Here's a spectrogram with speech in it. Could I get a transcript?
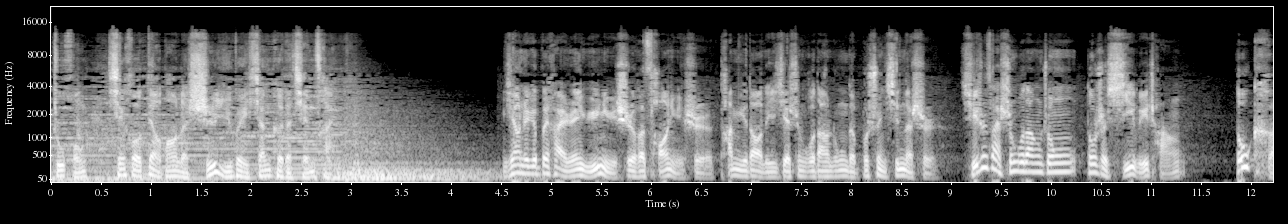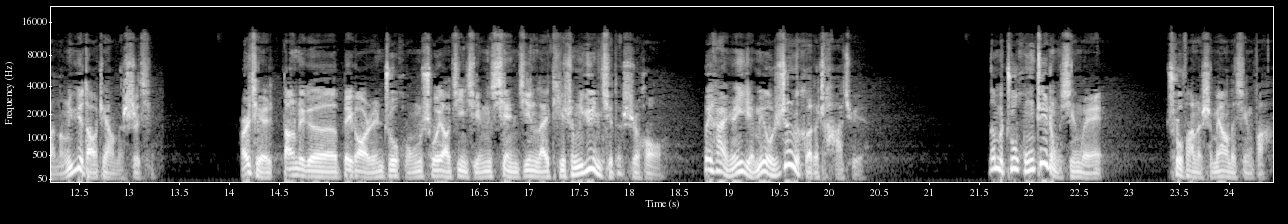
朱红先后调包了十余位香客的钱财。你像这个被害人于女士和曹女士，他们遇到的一些生活当中的不顺心的事，其实在生活当中都是习以为常。都可能遇到这样的事情，而且当这个被告人朱红说要进行现金来提升运气的时候，被害人也没有任何的察觉。那么朱红这种行为触犯了什么样的刑法？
